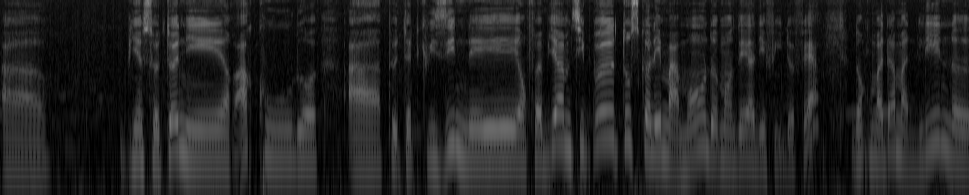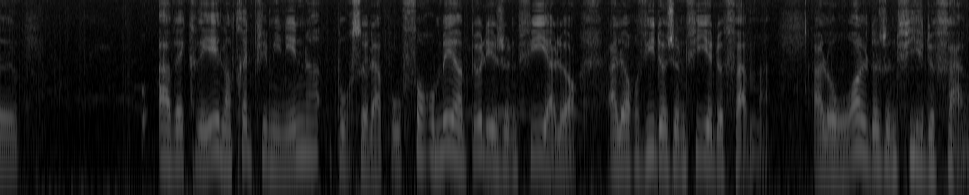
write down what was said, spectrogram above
à bien se tenir, à coudre, à peut-être cuisiner, enfin bien un petit peu tout ce que les mamans demandaient à des filles de faire. Donc Madame Adeline avait créé l'entraide féminine pour cela, pour former un peu les jeunes filles à leur, à leur vie de jeunes filles et de femmes, à leur rôle de jeunes filles et de femmes.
